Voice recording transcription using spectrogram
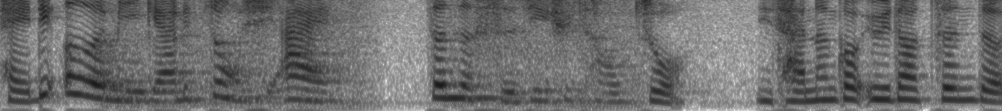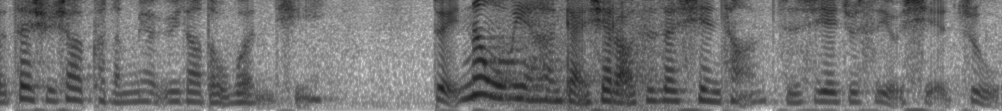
嘿，你二名给他，你重喜爱，真的实际去操作，你才能够遇到真的在学校可能没有遇到的问题。对，那我们也很感谢老师在现场直接就是有协助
